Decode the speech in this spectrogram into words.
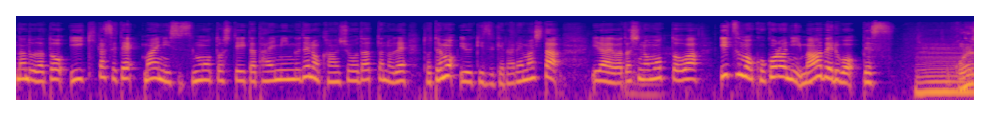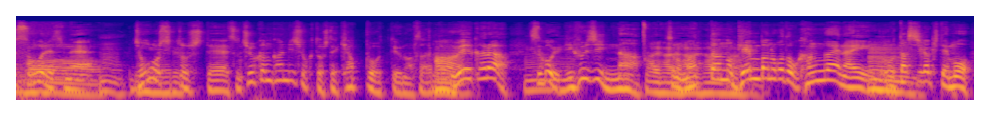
などだと言い聞かせて前に進もうとしていたタイミングでの鑑賞だったのでとても勇気づけられました。以来私のモットーはいつも心にマーベルをです。これすごいですね、上司として、その中間管理職としてキャップをっていうのはさ、はい。上からすごい理不尽な、その末端の現場のことを考えない私が来ても、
